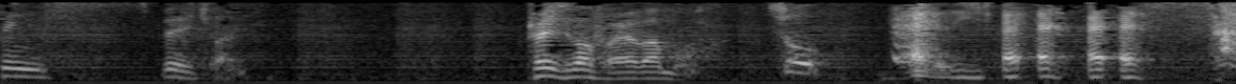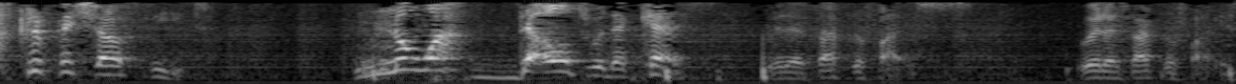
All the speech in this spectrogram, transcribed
things spiritually. Praise God forevermore. So a, a, a, a sacrificial seed. Noah dealt with the curse with a sacrifice. With a sacrifice.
